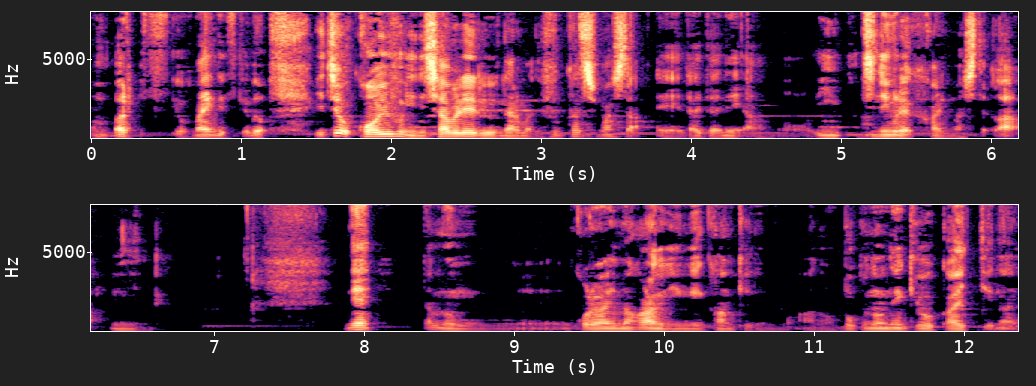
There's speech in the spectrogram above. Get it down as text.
頑張る必要ないんですけど、一応こういう風にね、喋れるようになるまで復活しました。えー、だいたいね、あの、1年ぐらいかかりましたが、うん。ね、多分、これは今からの人間関係でもあの僕のね、業界っていうのは、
